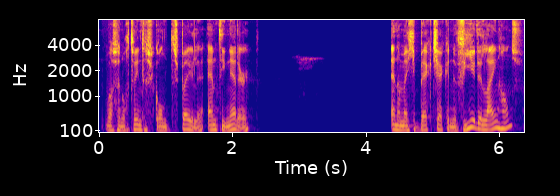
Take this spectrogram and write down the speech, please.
was er nog 20 seconden te spelen. Empty netter. En dan met je backcheck in de vierde lijn, Hans.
